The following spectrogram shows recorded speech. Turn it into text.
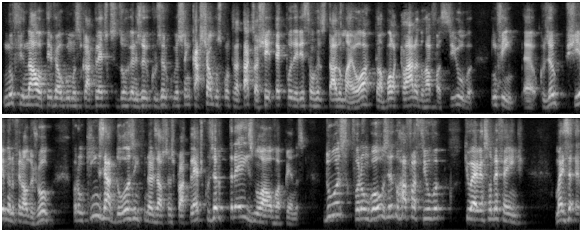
No final, teve algumas que o Atlético se desorganizou e o Cruzeiro começou a encaixar alguns contra-ataques. Achei até que poderia ser um resultado maior. Tem uma bola clara do Rafa Silva, enfim, é, o Cruzeiro chega no final do jogo, foram 15 a 12 em finalizações para o Atlético, Cruzeiro 3 no alvo apenas. Duas foram gols e do Rafa Silva, que o Everson defende. Mas é,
